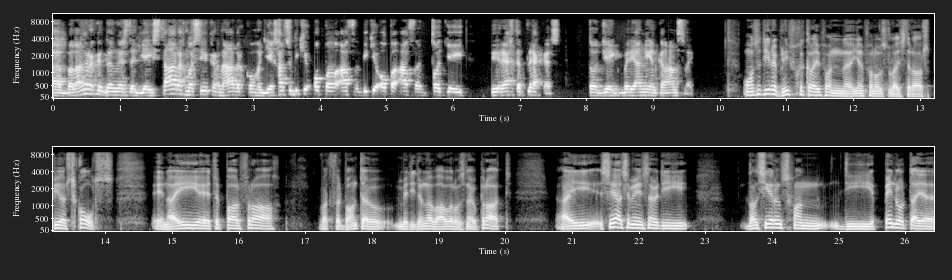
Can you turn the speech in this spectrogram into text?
uh, belangrike ding is dat jy stadig maar seker nader kom en jy gaan so 'n bietjie op en af en bietjie op en af en tot jy die regte plek is tot jy by die ander een kan aansluit. Ons het hier 'n brief gekry van uh, een van ons luisteraars, Piers Skols, en hy het 'n paar vrae wat verband hou met die dinge waaroor ons nou praat. Hy sê as jy mens nou die lanserings van die pendeltuie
